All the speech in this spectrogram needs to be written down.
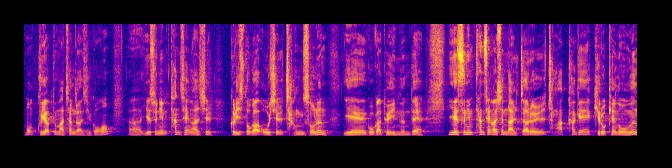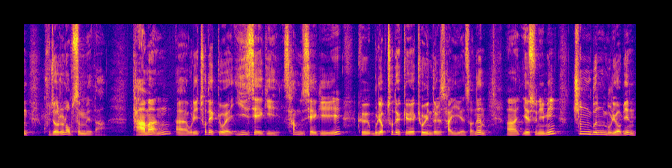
뭐 구약도 마찬가지고 아, 예수님 탄생하실 그리스도가 오실 장소는 예고가 돼 있는데 예수님 탄생하신 날짜를 정확하게 기록해 놓은 구절은 없습니다. 다만 아, 우리 초대교회 2세기, 3세기 그 무렵 초대교회 교인들 사이에서는 아, 예수님이 춘분 무렵인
